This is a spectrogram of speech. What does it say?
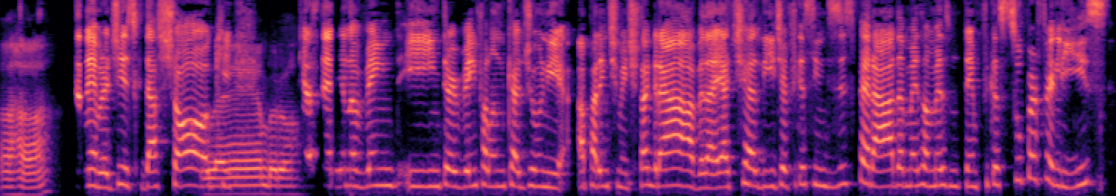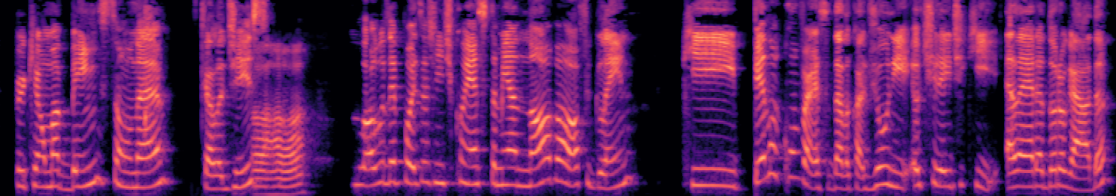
Aham. Você lembra disso? Que dá choque, Lembro. que a Serena vem e intervém falando que a June aparentemente tá grávida, aí a tia Lídia fica assim desesperada, mas ao mesmo tempo fica super feliz, porque é uma benção, né? Que ela diz. Aham. Logo depois a gente conhece também a nova Off Glen, que pela conversa dela com a June, eu tirei de que ela era drogada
